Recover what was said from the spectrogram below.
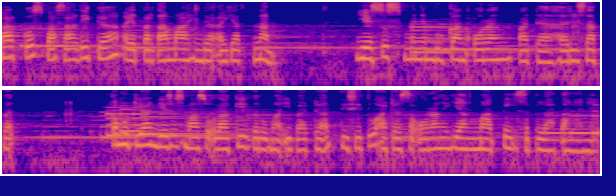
Markus pasal 3 ayat pertama hingga ayat 6. Yesus menyembuhkan orang pada hari Sabat. Kemudian Yesus masuk lagi ke rumah ibadat. Di situ ada seorang yang mati sebelah tangannya.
